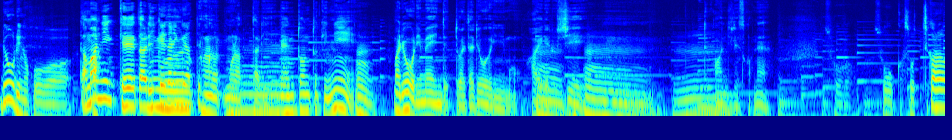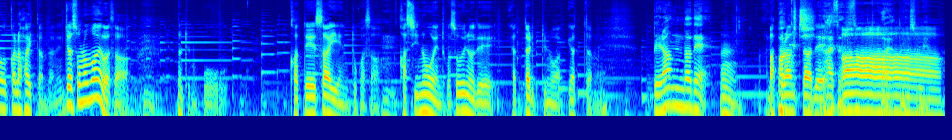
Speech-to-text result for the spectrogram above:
料理の方は？たまにケータリングもらったりうん。イベントの時にうんまあ、料理メインでって言われたら料理にも入れるし、うん。って感じですかね。そう。そうか。そっちからから入ったんだね。じゃあその前はさうん。なんていうのこう家庭菜園とかさ、うん。貸し農園とかそういうのでやったりっていうのはやってたの？ベランダで、うん。あプランターで、はい、そうです。ああ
